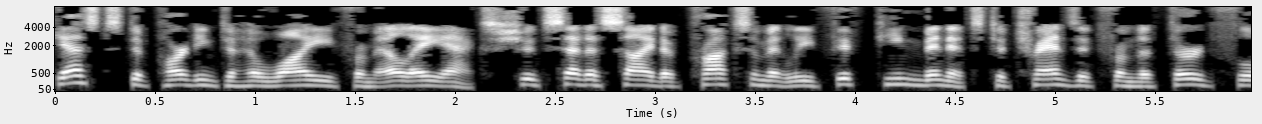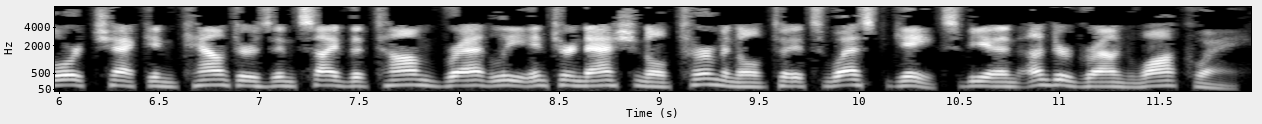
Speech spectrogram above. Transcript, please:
Guests departing to Hawaii from LAX should set aside approximately 15 minutes to transit from the third-floor check-in counters inside the Tom Bradley International Terminal to its west gates via an underground walkway.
